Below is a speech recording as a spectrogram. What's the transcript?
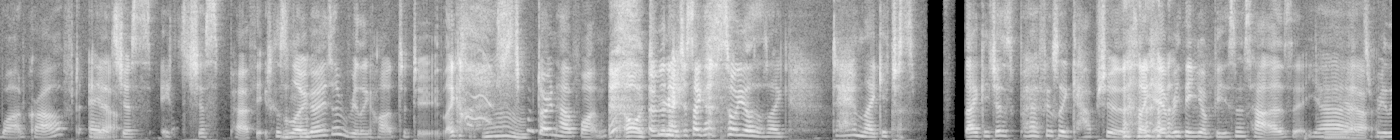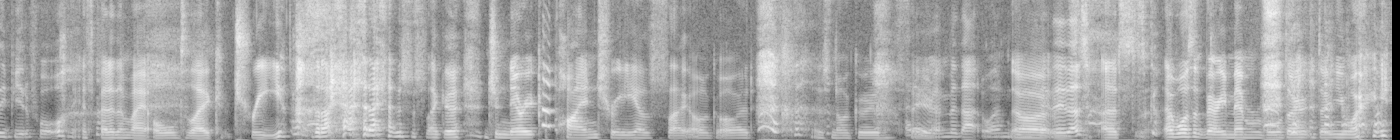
Wildcraft, and Yeah. it's just it's just perfect because logos are really hard to do. Like I still don't have one. Mm. Oh, and then I just like I saw yours. I was like, damn, like it just like it just perfectly captures like everything your business has. Yeah, Yeah. it's really beautiful. It's better than my old like tree that I had. I had just like a generic pine tree. I was like, oh god, it's not good. So, I don't yeah. remember that one. Oh, Okay, it, was- it wasn't very memorable. Don't don't you worry.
